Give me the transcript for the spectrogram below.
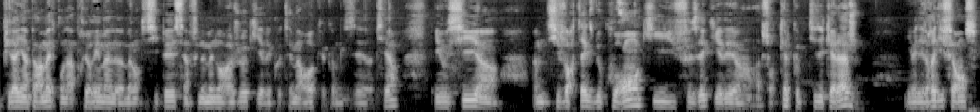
Et puis là, il y a un paramètre qu'on a a priori mal, mal anticipé, c'est un phénomène orageux qui avait côté Maroc, comme disait Pierre, et aussi un, petit vortex de courant qui faisait qu'il y avait un, sur quelques petits décalages, il y avait des vraies différences.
